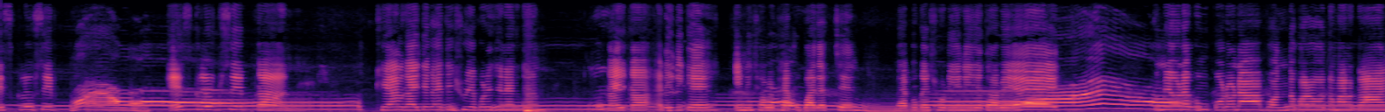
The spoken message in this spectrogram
এক্সক্লুসিভ এক্সক্লুসিভ গান। খেয়াল গাইতে গাইতে শুয়ে পড়েছেন একজন গায়িকা, আর এদিকে ইনি সবে ভ্যাপু বাজাচ্ছেন। ভ্যাপুকে সরিয়ে নিয়ে যেতে হবে। এই তুমি ওরকম করো না, বন্ধ করো তোমার গান।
